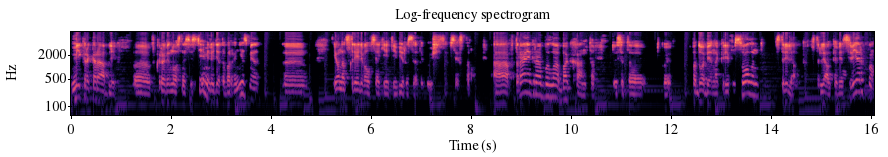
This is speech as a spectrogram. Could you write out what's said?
микрокораблик э, в кровеносной системе или где-то в организме, э, и он отстреливал всякие эти вирусы, атакующие со всех сторон. А вторая игра была Bug Hunter, то есть это такое подобие на Crimson Solent, стрелялка. Стрелялка весь сверху.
